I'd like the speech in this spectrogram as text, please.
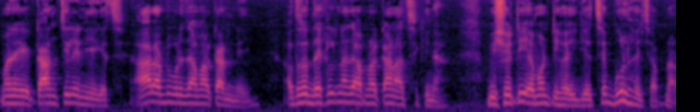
মানে কান চিলে নিয়ে গেছে। আর আপনি বলেন যে আমার কান নেই। অথচ দেখলেন না যে আপনার কান আছে কিনা। বিষয়টি এমনটি হয়ে গিয়েছে, ভুল হয়েছে আপনার।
